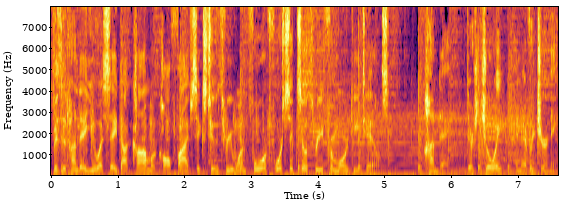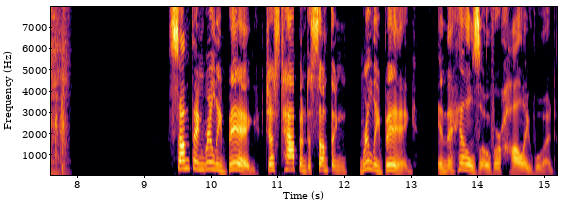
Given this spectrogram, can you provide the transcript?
Visit HyundaiUSA.com or call 562-314-4603 for more details. Hyundai, there's joy in every journey. Something really big just happened to something really big in the hills over Hollywood.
